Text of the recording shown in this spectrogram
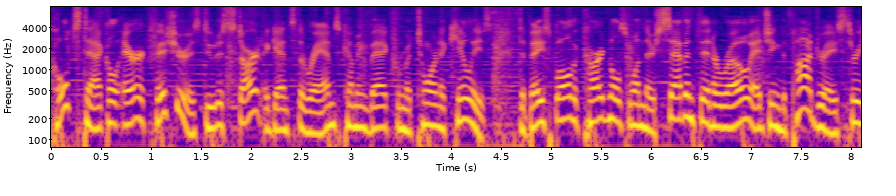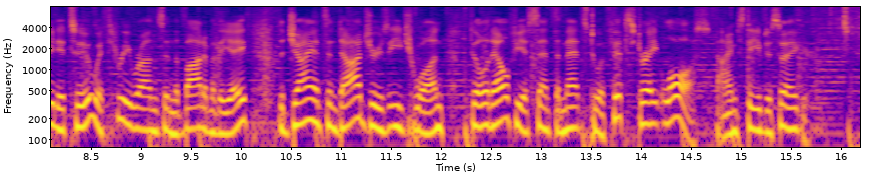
Colts tackle Eric Fisher is due to start against the Rams, coming back from a torn Achilles. To baseball, the Cardinals won their seventh in a row, edging the Padres 3 2 with three runs in the bottom of the eighth. The Giants and Dodgers each won. Philadelphia sent the Mets to a fifth straight loss. I'm Steve DeSager.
